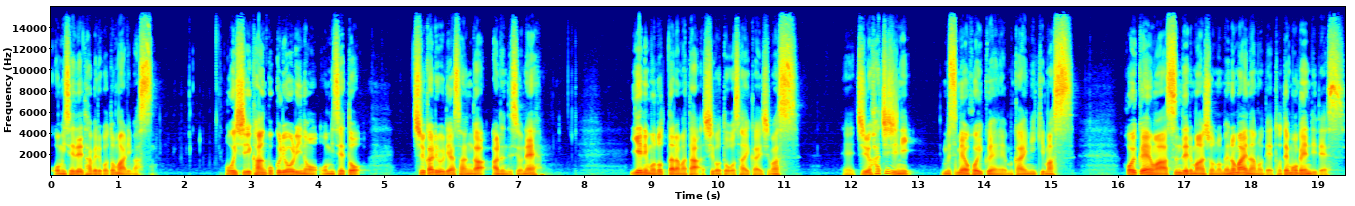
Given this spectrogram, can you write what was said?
お店で食べることもあります。美味しい韓国料理のお店と中華料理屋さんがあるんですよね。家に戻ったらまた仕事を再開します。18時に娘を保育園へ迎えに行きます。保育園は住んでるマンションの目の前なのでとても便利です。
